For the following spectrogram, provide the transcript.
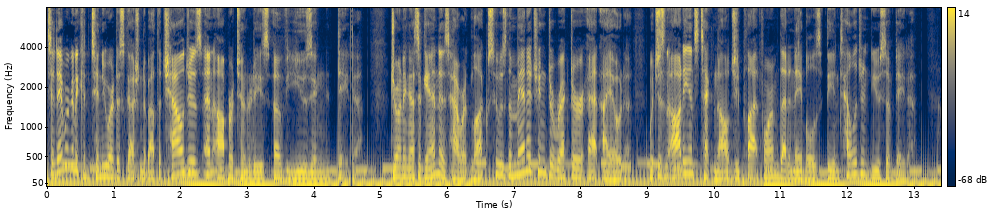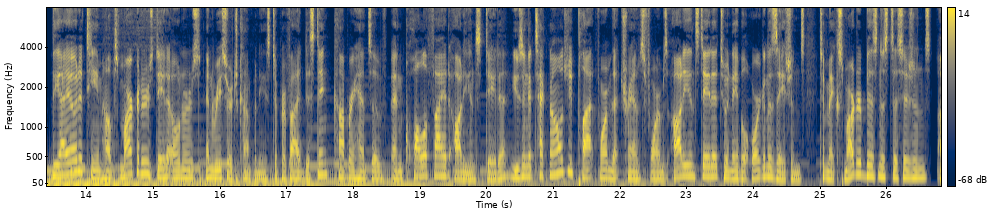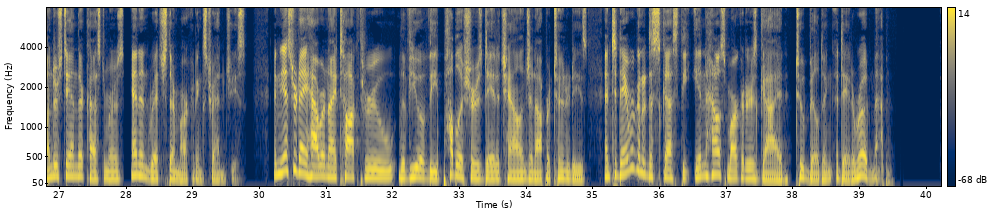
Today, we're going to continue our discussion about the challenges and opportunities of using data. Joining us again is Howard Luks, who is the managing director at Eyeota, which is an audience technology platform that enables the intelligent use of data. The Eyeota team helps marketers, data owners, and research companies to provide distinct, comprehensive, and qualified audience data using a technology platform that transforms audience data to enable organizations to make smarter business decisions, understand their customers, and enrich their marketing strategies. And yesterday, Howard and I talked through the view of the publisher's data challenge and opportunities. And today, we're going to discuss the in house marketer's guide to building a data roadmap.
